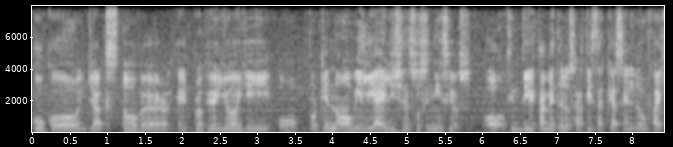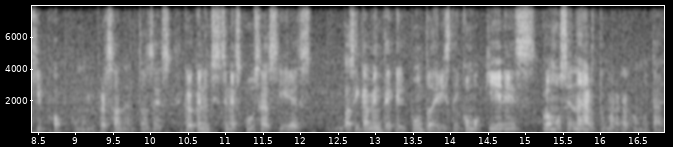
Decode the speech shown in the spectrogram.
Cuco, Jack Stover, el propio Yogi o, ¿por qué no, Billie Eilish en sus inicios? O directamente los artistas que hacen lo-fi hip hop como mi persona. Entonces, creo que no existen excusas y es básicamente el punto de vista y cómo quieres promocionar tu marca como tal.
